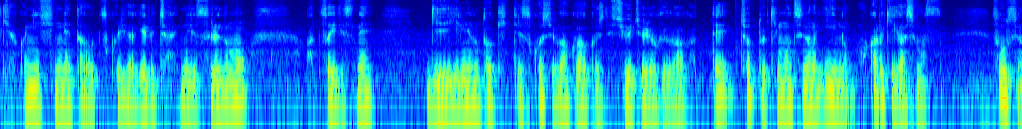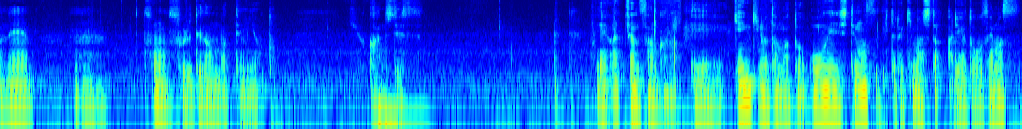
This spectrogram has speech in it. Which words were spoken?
逆に新ネタを作り上げるチャレンジするのも熱いですね。ギリギリの時って少しワクワクして集中力が上がってちょっと気持ちのいいの分かる気がします。そうですよね。うん。そうそれで頑張ってみようと。いう感じです。えー、あっちゃんさんから、えー、元気の玉と応援してます。いただきました。ありがとうございます。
